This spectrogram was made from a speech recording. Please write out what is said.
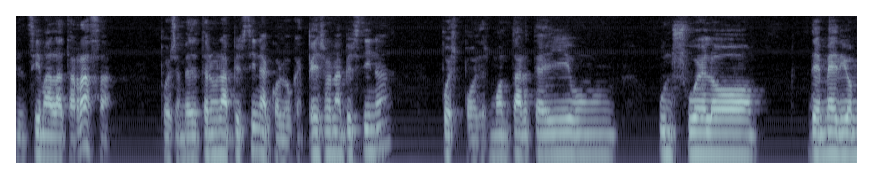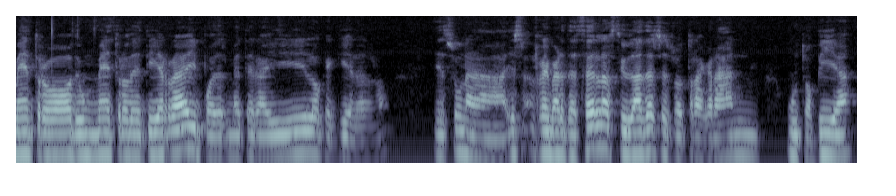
encima de la terraza, pues en vez de tener una piscina con lo que pesa una piscina, pues puedes montarte ahí un, un suelo de medio metro, de un metro de tierra y puedes meter ahí lo que quieras, ¿no? Es una, es reverdecer las ciudades es otra gran utopía,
